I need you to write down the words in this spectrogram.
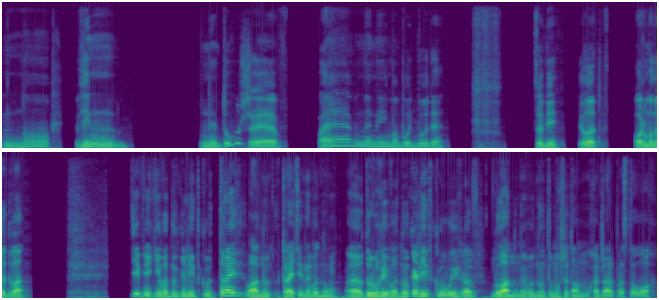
ну, він не дуже впевнений, мабуть, буде. Собі, пілот Формули 2. Тіп, який в одну калітку. Третій. Ладно, третій не в одну. е, Другий в одну калітку виграв. Ну ладно, не в одну, тому що там Хаджар просто лох,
